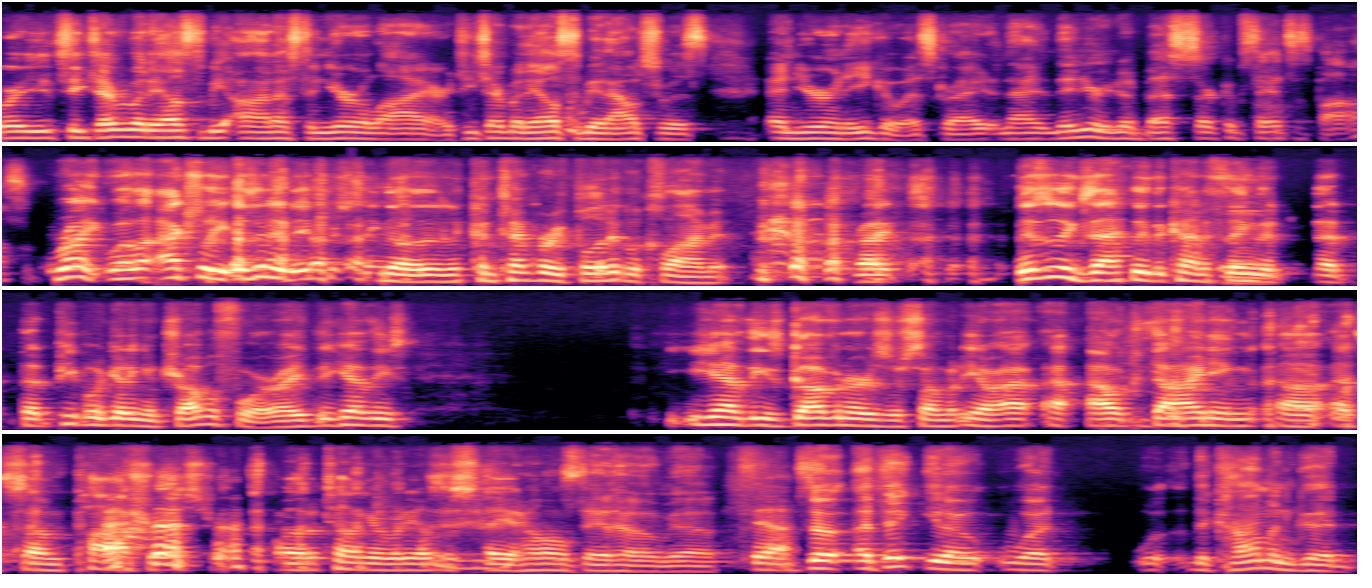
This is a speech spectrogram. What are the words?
where you teach everybody else to be honest and you're a liar teach everybody else to be an altruist and you're an egoist right and that, then you're in the best circumstances possible right. Well, actually, isn't it interesting though in the contemporary political climate? Right. This is exactly the kind of thing Yeah. that that that people are getting in trouble for, right? You have these you have these governors or somebody, you know, out- dining uh, at some posh restaurant while they're telling everybody else to stay at home. stay at home yeah Yeah. so i think you know what, what the common good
